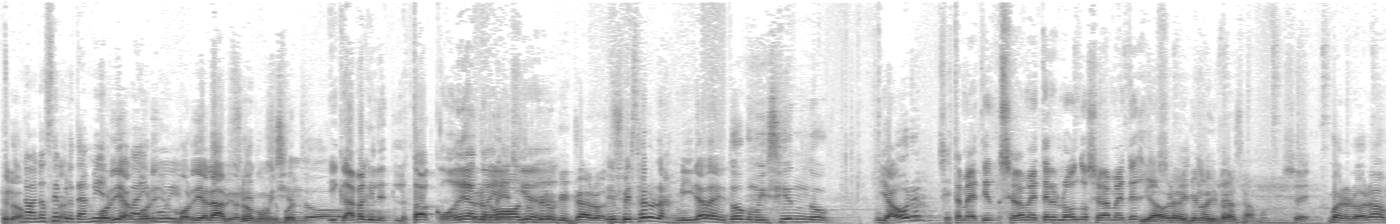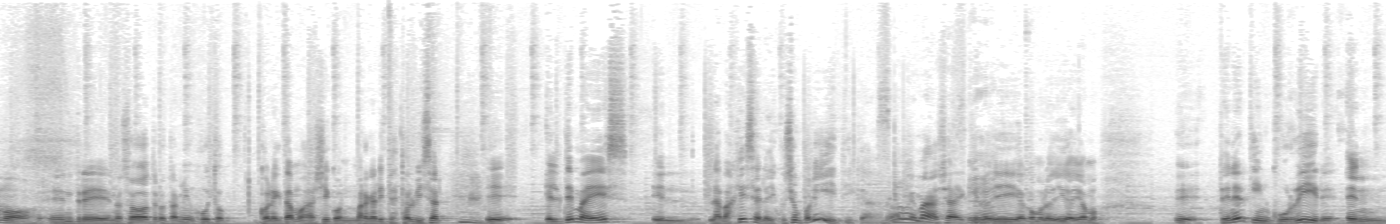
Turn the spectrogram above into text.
pero, No, no sé, pero también Mordía, mordía- muy- mordía labio, Sí, sí, ¿no? Como diciendo. Y capaz que le- lo estaba codeando Pero No, yo creo que, claro. Empezaron las miradas de todo como diciendo. ¿Y ahora? Se está metiendo, se va a meter en lo hondo, se va a meter. ¿Y ahora de qué nos disfrazamos? Sí. Bueno, lo hablábamos entre nosotros, también justo conectamos allí con Margarita Stolbizer. Mm. Eh, el tema es el- la bajeza de la discusión política, ¿no? Es más allá de quién lo diga, cómo lo diga, digamos. Eh, tener que incurrir en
